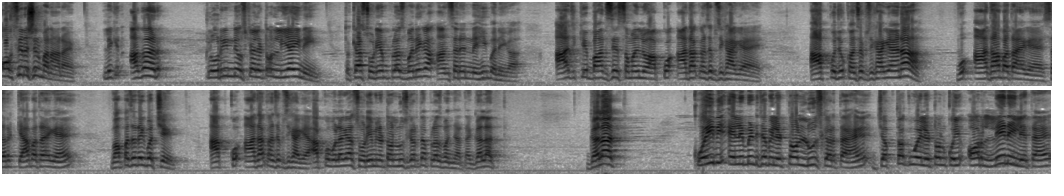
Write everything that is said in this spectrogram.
ऑक्सीडेशन बना रहा है। लेकिन अगर क्लोरीन ने उसका इलेक्ट्रॉन लिया ही नहीं तो क्या सोडियम प्लस बनेगा? आंसर है, नहीं बनेगा। आज के बाद से समझ लो, आपको आधा कंसेप्ट सिखाया गया है। आपको जो कंसेप्ट सिखाया गया है ना, वो आधा बताया गया है। सर क्या बताया गया है? वापस देख बच्चे, आपको आधा कंसेप्ट सिखाया गया। आपको बोला गया सोडियम इलेक्ट्रॉन लूज करता है प्लस बन जाता है। गलत। गलत। कोई भी एलिमेंट जब इलेक्ट्रॉन लूज करता है, जब तक वो इलेक्ट्रॉन कोई और ले नहीं लेता है,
